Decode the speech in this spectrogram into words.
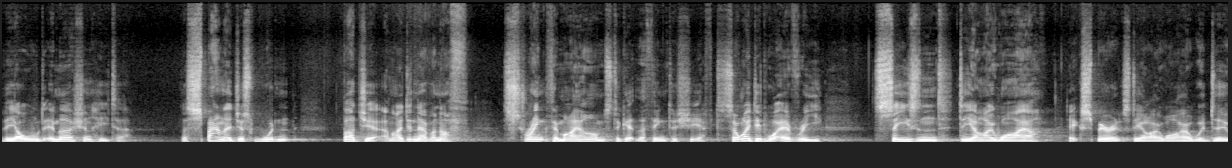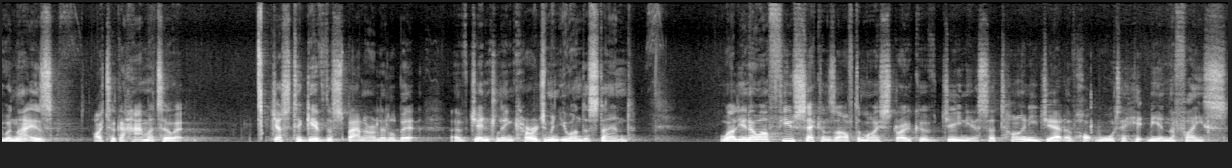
the old immersion heater. The spanner just wouldn't budge it, and I didn't have enough strength in my arms to get the thing to shift. So I did what every seasoned DIYer, experienced DIYer would do, and that is I took a hammer to it, just to give the spanner a little bit of gentle encouragement, you understand. Well, you know, a few seconds after my stroke of genius, a tiny jet of hot water hit me in the face.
